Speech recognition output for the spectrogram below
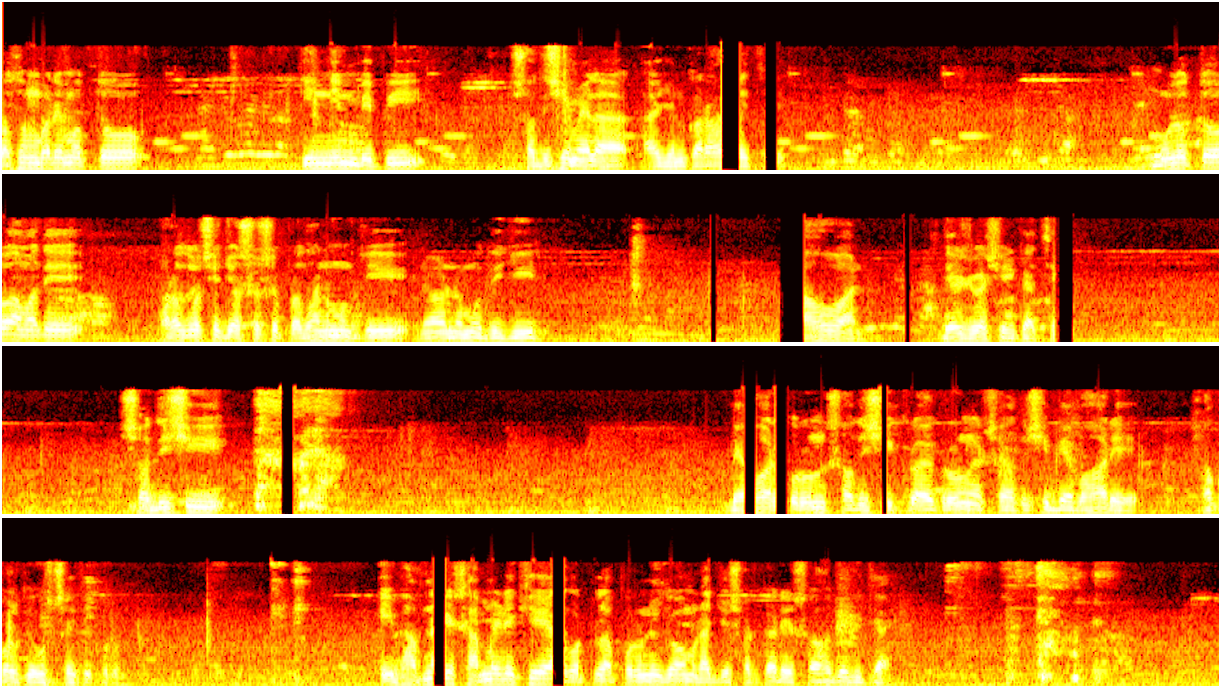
প্রথমবারের মতো তিন দিন ব্যাপী স্বদেশী মেলা আয়োজন করা হয়েছে। মূলত আমাদের ভারতবর্ষের যশস্বী প্রধানমন্ত্রী নরেন্দ্র মোদীজির আহ্বান দেশবাসীর কাছে। স্বদেশী ব্যবহার করুন, স্বদেশী ক্রয় করুন আর স্বদেশী ব্যবহারে সকলকে উৎসাহিত করুন। এই ভাবনাকে সামনে রেখে আগরতলা পৌর নিগম রাজ্য সরকারের সহযোগিতায়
